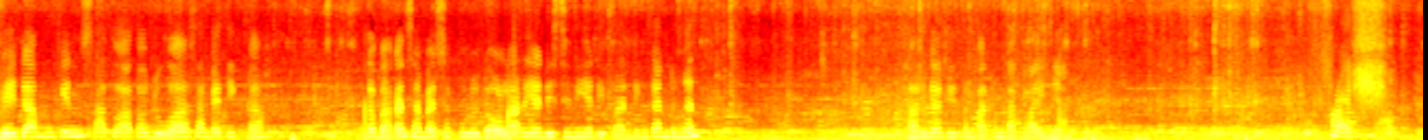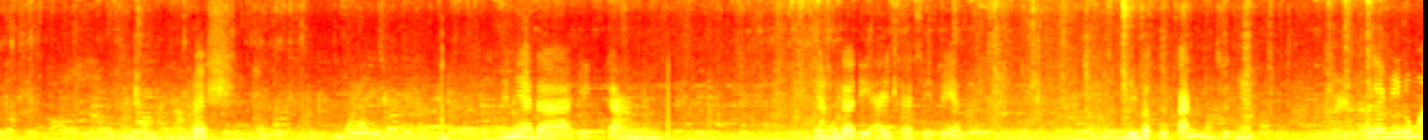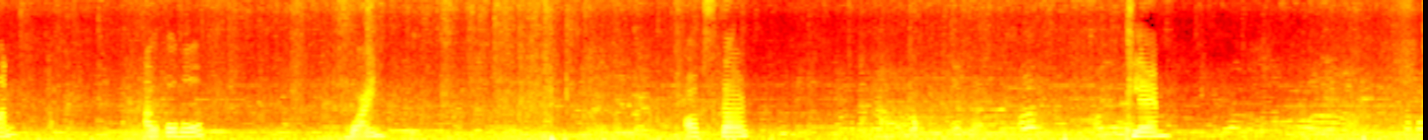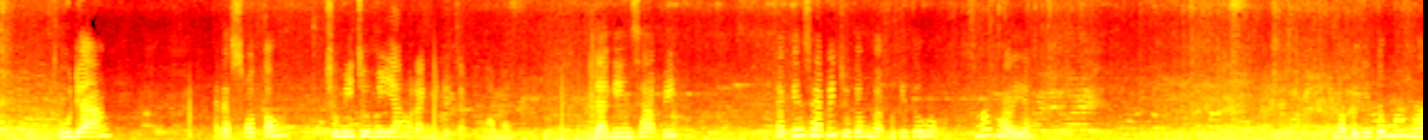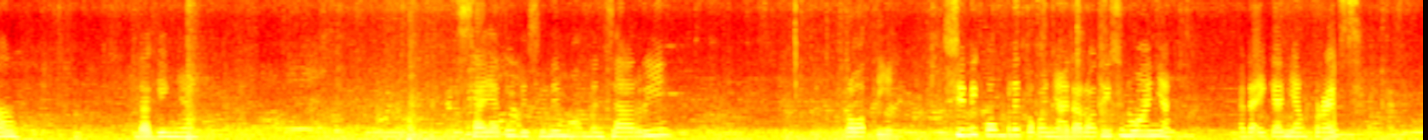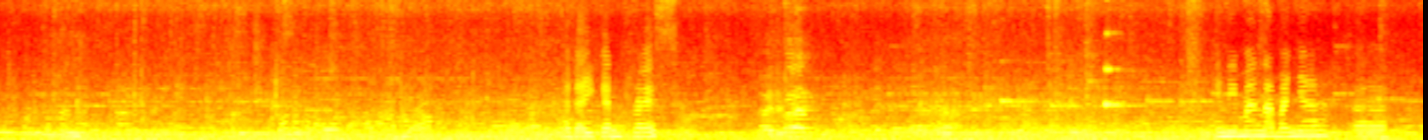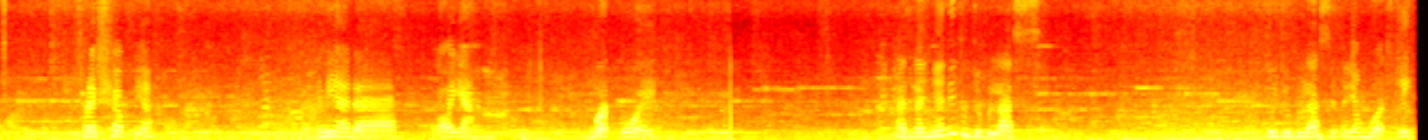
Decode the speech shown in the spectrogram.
Beda mungkin satu atau dua sampai tiga atau bahkan sampai 10 dolar ya di sini ya dibandingkan dengan harga di tempat-tempat lain ya. Fresh. Fresh. Ini ada ikan yang udah di ice itu ya. Dibekukan maksudnya. Ada minuman alkohol wine lobster clam udang ada sotong cumi-cumi ya orang Indonesia ngomong. Daging sapi. Daging sapi juga nggak begitu mahal ya. Nggak begitu mahal dagingnya. Saya tuh di sini mau mencari roti. Sini komplit pokoknya ada roti semuanya. Ada ikan yang fresh. Ada ikan fresh. Ini mah namanya uh, fresh shop ya. Ini ada loyang buat kue harganya ini 17 17 itu yang buat cake.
